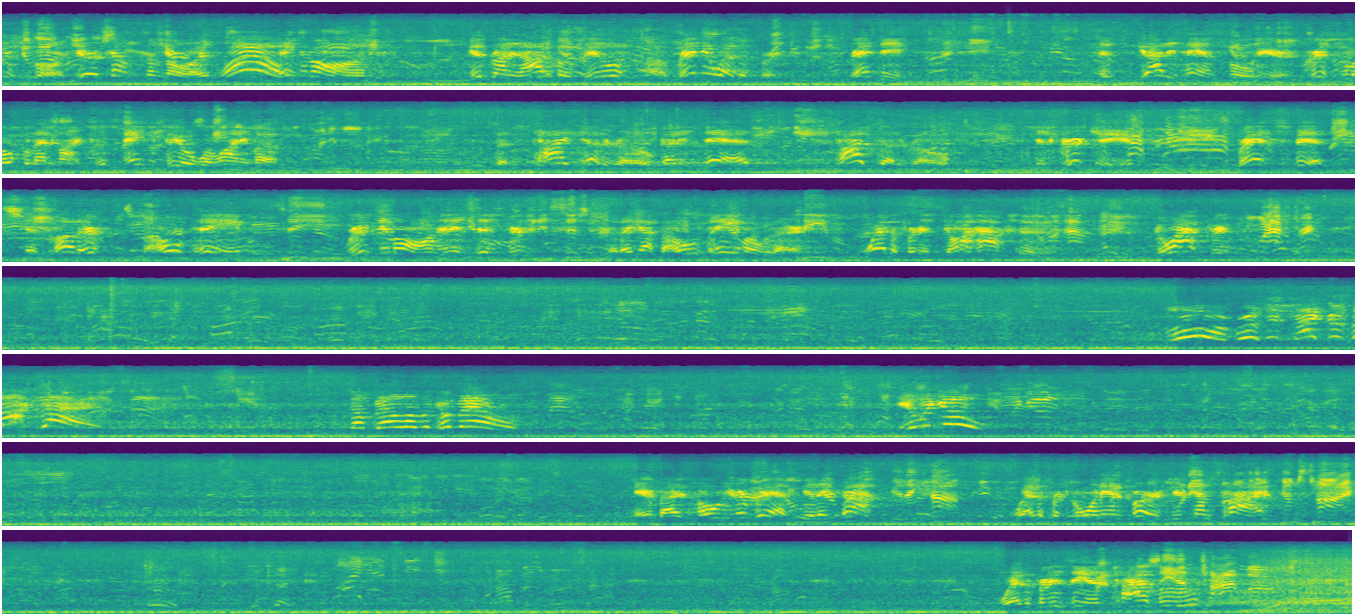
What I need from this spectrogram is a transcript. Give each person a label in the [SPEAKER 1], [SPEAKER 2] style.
[SPEAKER 1] Here comes some noise. Wow. Taking on. Good running automobile. Uh, Randy Weatherford. Randy has got his hands full here. Chris will open that mic. Andy Field will line him up. But Ty Tutterow got his dad, Todd Tutterow, his crew chief, Brad Smith, his mother, the whole team, rooting him on, and his sister. So they got the whole team over there. Weatherford is going to have to go after him. Lord versus nitrous oxide. The bell of the Camaro. Here we go. Everybody's holding their breath. Here they come.
[SPEAKER 2] Here they come.
[SPEAKER 1] Weatherford's going in first. Here comes Ty.
[SPEAKER 2] Here comes Ty.
[SPEAKER 1] Weatherford is in. Ty
[SPEAKER 2] Is in.
[SPEAKER 1] moves.
[SPEAKER 2] Ty moves.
